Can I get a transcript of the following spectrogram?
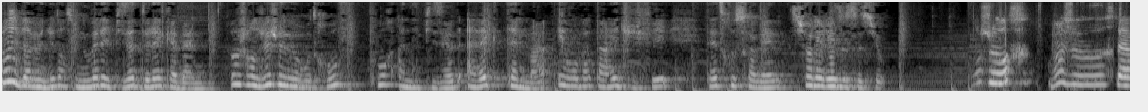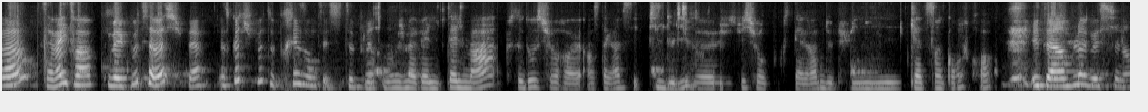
Bonjour et bienvenue dans ce nouvel épisode de La Cabane. Aujourd'hui, je me retrouve pour un épisode avec Thelma et on va parler du fait d'être soi-même sur les réseaux sociaux. Bonjour Bonjour Ça va? Ça va et toi? Bah écoute, ça va super. Est-ce que tu peux te présenter s'il te plaît? Donc, Je m'appelle Thelma, pseudo sur euh, Instagram c'est Pile de Livre. Euh, je suis sur Instagram depuis 4-5 ans je crois. Et t'as un blog aussi, non?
